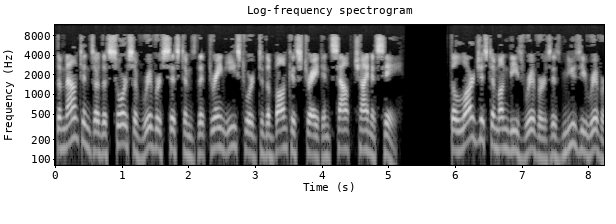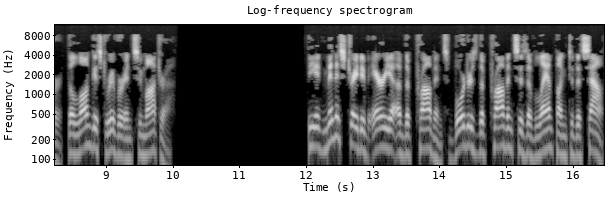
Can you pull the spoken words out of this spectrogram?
The mountains are the source of river systems that drain eastward to the Bangka Strait and South China Sea. The largest among these rivers is Musi River, the longest river in Sumatra. The administrative area of the province borders the provinces of Lampung to the south,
